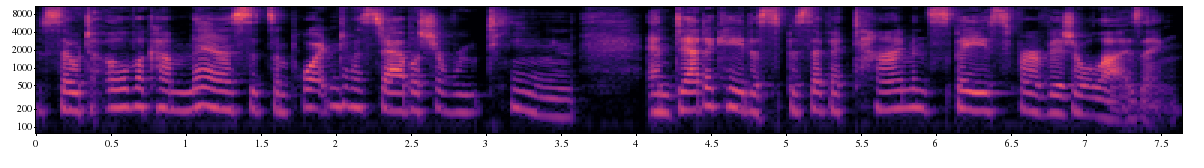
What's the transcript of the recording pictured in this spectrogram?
So to overcome this, it's important to establish a routine and dedicate a specific time and space for visualizing.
